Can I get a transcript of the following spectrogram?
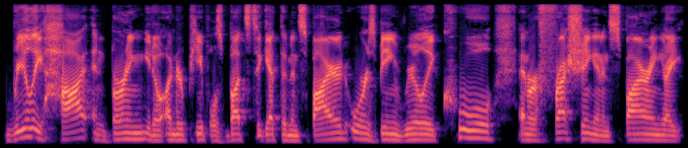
really hot and burning, you know, under people's butts to get them inspired, or is being really cool and refreshing and inspiring. Like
